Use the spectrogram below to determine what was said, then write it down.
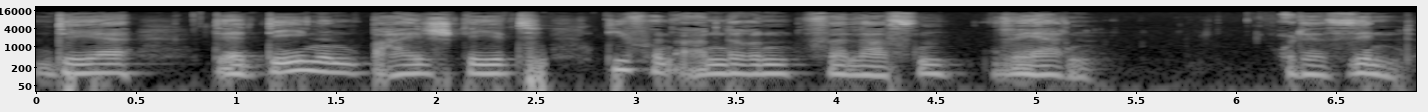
der, der denen beisteht, die von anderen verlassen werden oder sind.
